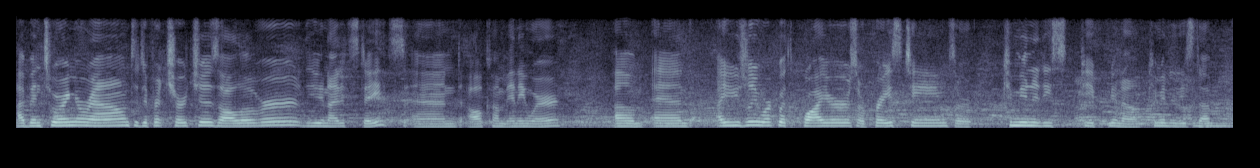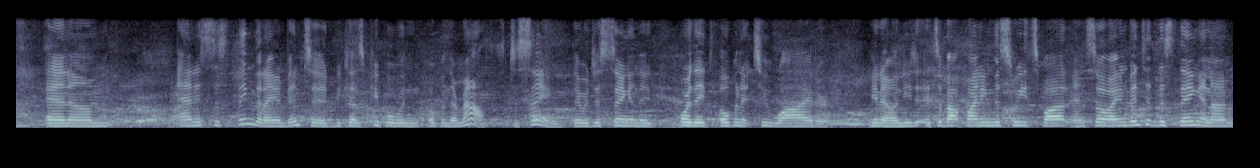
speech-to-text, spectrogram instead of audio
I've been touring around to different churches all over the United States, and I'll come anywhere. Um, and I usually work with choirs or praise teams or community, you know, community stuff. And um, and it's this thing that I invented because people wouldn't open their mouth to sing. They would just sing, and they or they'd open it too wide, or you know. And you, it's about finding the sweet spot. And so I invented this thing, and I'm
